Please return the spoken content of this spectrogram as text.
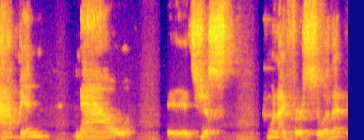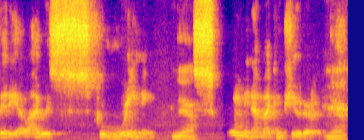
happen now. It's just when I first saw that video, I was screaming, yeah, screaming at my computer. yeah,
